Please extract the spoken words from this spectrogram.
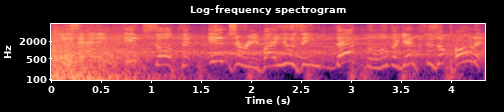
He's adding insult to injury by using that move against his opponent.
